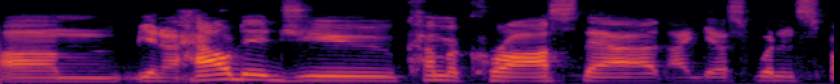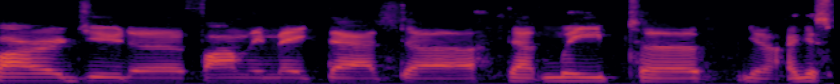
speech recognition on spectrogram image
Um, you know, how did you come across that? I guess what inspired you to finally make that uh, that leap to you know, I guess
